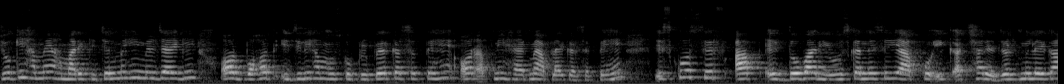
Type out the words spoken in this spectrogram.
जो कि हमें हमारे किचन में ही मिल जाएगी और बहुत इजिली हम उसको प्रिपेयर कर सकते हैं और अपनी हेयर में अप्लाई कर सकते हैं। इसको सिर्फ़ आप एक दो बार यूज़ करने से ही आपको एक अच्छा रिज़ल्ट मिलेगा।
